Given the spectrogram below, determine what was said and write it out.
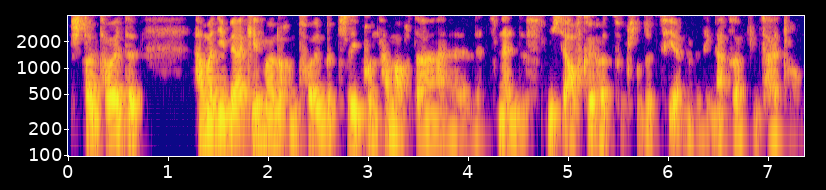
Stand heute haben wir die Werke immer noch im vollen Betrieb und haben auch da äh, letzten Endes nicht aufgehört zu produzieren über den gesamten Zeitraum.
